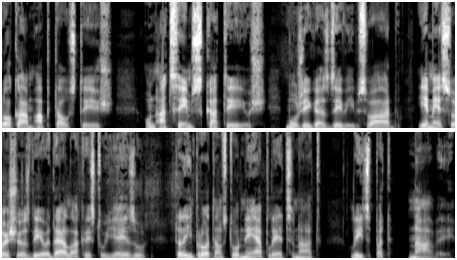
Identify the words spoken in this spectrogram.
rokām aptaustījuši un acīm skatījuši mūžīgās dzīvības vārdu, iemiesojušos Dieva dēlā Kristu Jēzu, tad viņi, protams, to neapliecinātu līdz pat nāvei.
